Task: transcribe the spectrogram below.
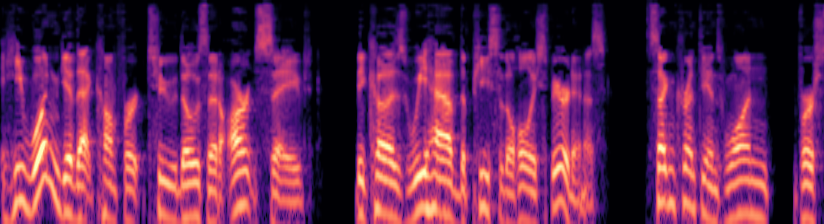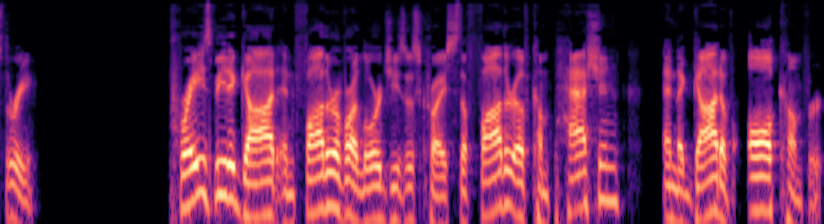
he wouldn't give that comfort to those that aren't saved because we have the peace of the Holy Spirit in us. 2 Corinthians 1 verse 3. Praise be to God and Father of our Lord Jesus Christ, the Father of compassion and the God of all comfort,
